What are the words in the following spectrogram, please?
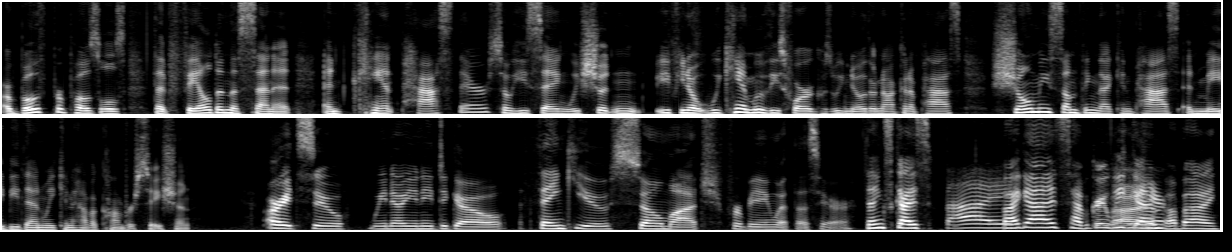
are both proposals that failed in the Senate and can't pass there. So he's saying we shouldn't, if you know, we can't move these forward because we know they're not going to pass. Show me something that can pass, and maybe then we can have a conversation. All right, Sue, we know you need to go. Thank you so much for being with us here. Thanks, guys. Bye. Bye, guys. Have a great weekend. Bye bye.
